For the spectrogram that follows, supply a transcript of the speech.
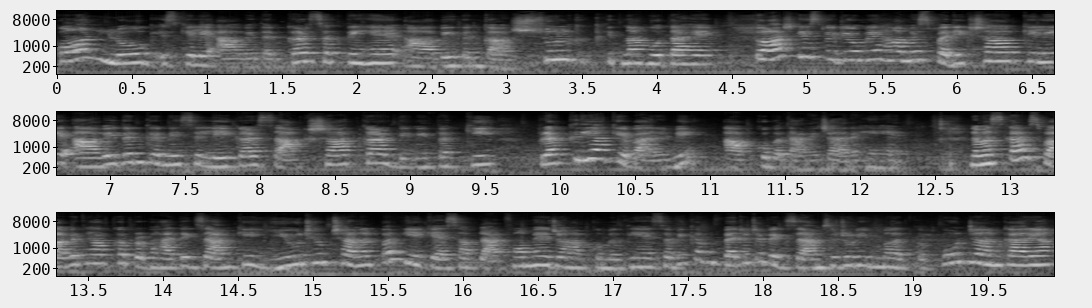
कौन लोग इसके लिए आवेदन कर सकते हैं? आवेदन का शुल्क कितना होता है? तो आज के इस वीडियो में हम इस परीक्षा के लिए आवेदन करने से लेकर साक्षात्कार देने तक की प्रक्रिया के बारे में आपको बताने जा रहे हैं। नमस्कार, स्वागत है आपका प्रभात एग्ज़ाम के YouTube चैनल पर। ये एक ऐसा प्लेटफॉर्म है जहाँ आपको मिलती हैं सभी कंपेटिटिव एग्ज़ाम से जुड़ी महत्वपूर्ण जानकारियाँ,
